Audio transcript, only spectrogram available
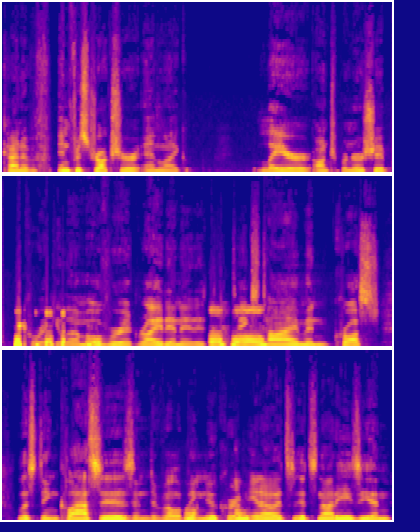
kind of infrastructure and like layer entrepreneurship curriculum over it, right? And it, it, it, takes time and cross listing classes and developing new curriculum. You know, it's it's not easy, and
